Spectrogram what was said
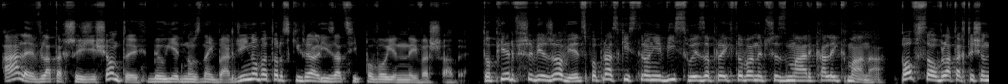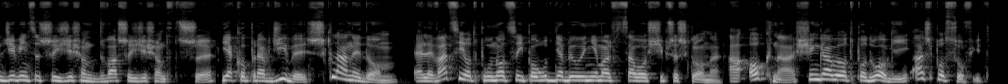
ale w latach 60. był jedną z najbardziej nowatorskich realizacji powojennej Warszawy. To pierwszy wieżowiec po praskiej stronie Wisły zaprojektowany przez Marka Leikmana. Powstał w latach 1962-63 jako prawdziwy szklany dom. Elewacje od północy i południa były niemal w całości przeszklone, a okna sięgały od podłogi aż po sufit.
